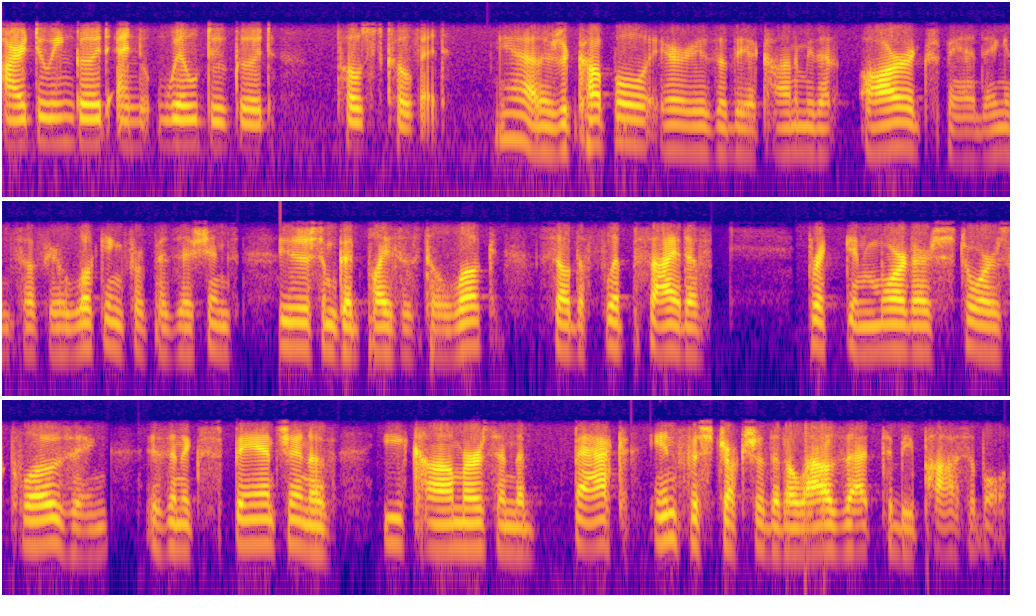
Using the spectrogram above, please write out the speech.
are doing good and will do good post COVID? Yeah, there's a couple areas of the economy that are expanding. And so if you're looking for positions, these are some good places to look. So the flip side of brick and mortar stores closing is an expansion of e commerce and the back infrastructure that allows that to be possible.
